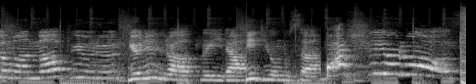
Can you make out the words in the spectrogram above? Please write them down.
zaman ne yapıyoruz? Gönül rahatlığıyla videomuza başlıyoruz.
